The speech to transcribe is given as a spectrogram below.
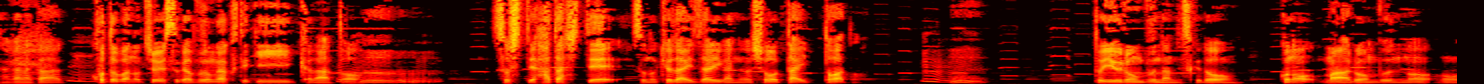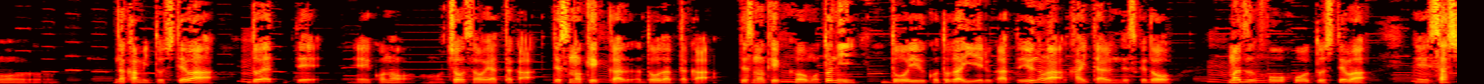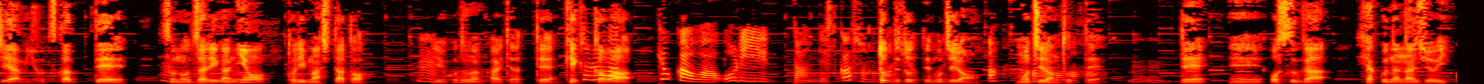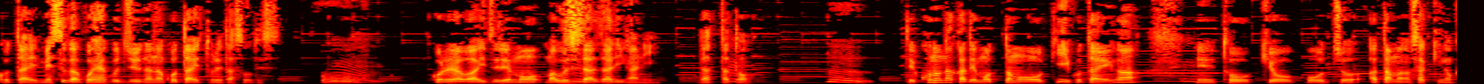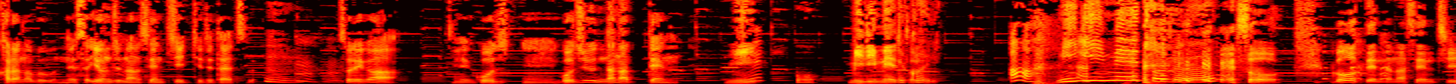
なかなかうん言葉のチョイスが文学的かなと。うん。そして果たして、その巨大ザリガニの正体とはと、うん。という論文なんですけど、この、まあ、論文のお中身としては、どうやって、えーこの調査をやったか、で、その結果どうだったか、で、その結果をもとにどういうことが言えるかというのが書いてあるんですけど、うん。まず方法としては、えー刺し網を使って、そのザリガニを取りましたとうん。いうことが書いてあって、結果は、許可は下りたんですか？その取って取って、もちろん。あ、もちろん取って。で、えーオスが171個体、メスが517個体取れたそうです。これらはいずれも、まあ、ウジダザリガニだったと。うん。で、この中で最も大きい個体が、えー東京校長、頭のさっきの殻の部分ね、40何センチって言ってたやつ。うんう。んうんそれが、えー50えー57.2えお、ミリメートル。。あ、ミリメートル？そう。5.7センチ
